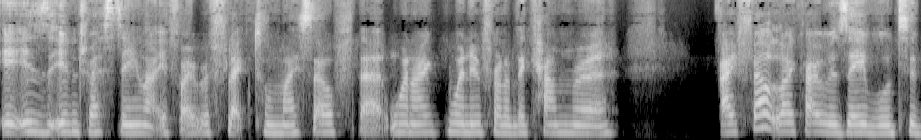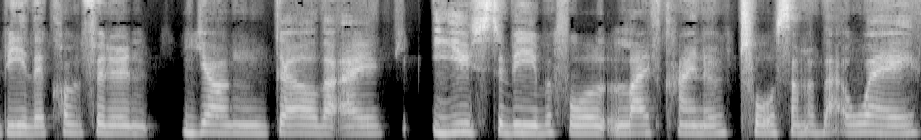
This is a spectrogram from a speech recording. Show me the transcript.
it is interesting that if I reflect on myself that when I went in front of the camera, I felt like I was able to be the confident young girl that I used to be before life kind of tore some of that away.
